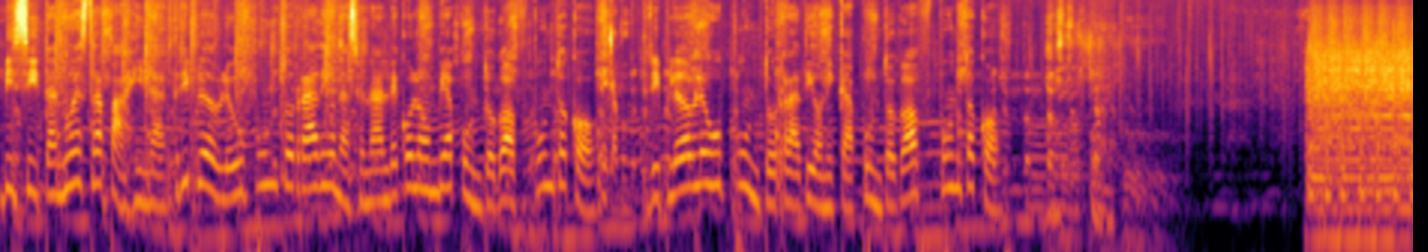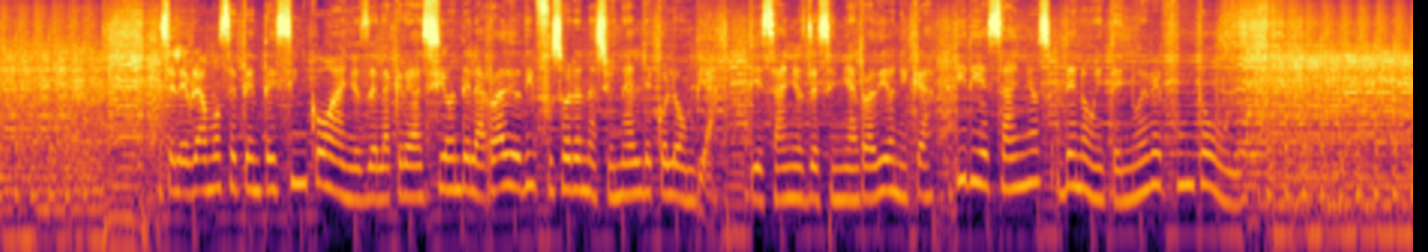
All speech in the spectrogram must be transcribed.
Visita nuestra página www.radionacionaldecolombia.gov.co www.radionica.gov.co Celebramos 75 años de la creación de la Radiodifusora Nacional de Colombia, 10 años de señal radiónica y 10 años de 99.1. Thank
